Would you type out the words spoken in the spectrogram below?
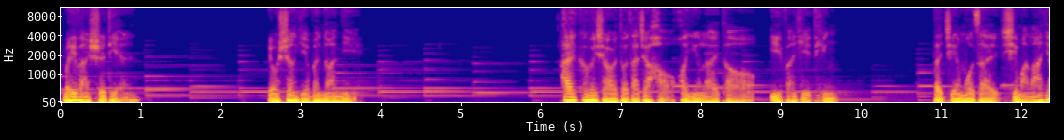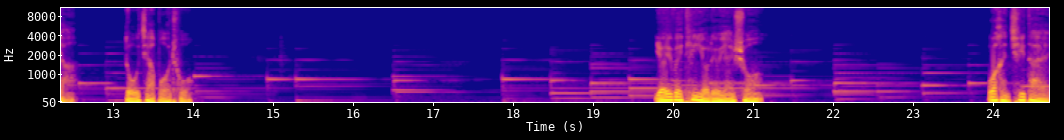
每晚十点，用声音温暖你。嗨，各位小耳朵，大家好，欢迎来到一凡夜听。本节目在喜马拉雅独家播出。有一位听友留言说：“我很期待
